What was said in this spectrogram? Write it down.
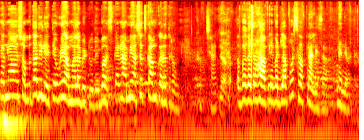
त्यांना क्षमता दिली आहे तेवढी आम्हाला भेटू दे. बस कारण आम्ही असंच काम करत राहू. खूप छान. बघत राहा आपले बदलापूर स्वप्नालीचं. धन्यवाद.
